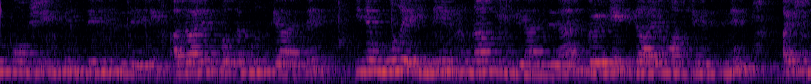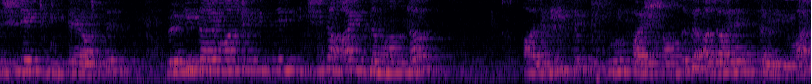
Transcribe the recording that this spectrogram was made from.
Dün komşu ilimiz Denizli'deydik. Adalet Bakanımız geldi. Yine Muğla ilinde yakından ilgilendiren Bölge İdare Mahkemesi'nin açılışını hep birlikte yaptık. Bölge İdare Mahkemesi'nin içinde aynı zamanda Adli Tıp Grup Başkanlığı ve Adalet Sarayı var.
